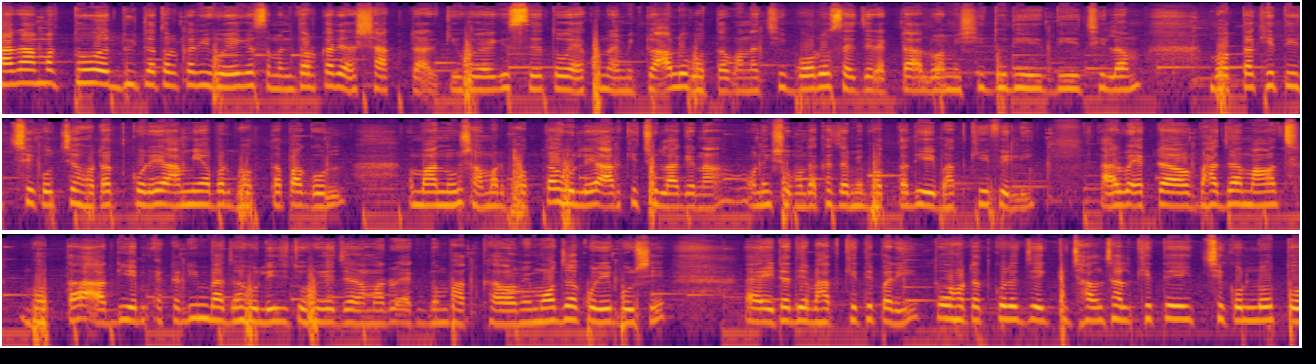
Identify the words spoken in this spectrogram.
আর আমার তো দুইটা তরকারি হয়ে গেছে মানে তরকারি আর শাকটা আর কি হয়ে গেছে। তো এখন আমি একটু আলু ভর্তা বানাচ্ছি। বড় সাইজের একটা আলু আমি সিদ্ধ দিয়ে দিয়েছিলাম। ভর্তা খেতে ইচ্ছে করছে হঠাৎ করে। আমি আবার ভর্তা পাগল মানুষ। আমার ভর্তা হলে আর কিছু লাগে না। অনেক সময় দেখা যায় আমি ভর্তা দিয়ে ভাত খেয়ে ফেলি। আর একটা ভাজা মাছ ভর্তা আর ডিম, একটা ডিম ভাজা হলেই হয়ে যায় আমার একদম ভাত খাওয়া। আমি মজা করে বসে এটা দিয়ে ভাত খেতে পারি। তো হঠাৎ করে যে একটু ঝাল ঝাল খেতে ইচ্ছে করল, তো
